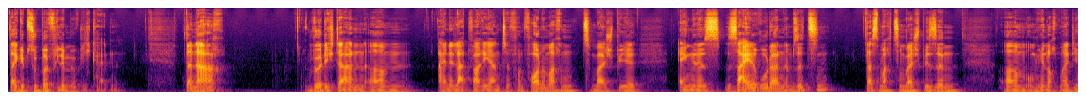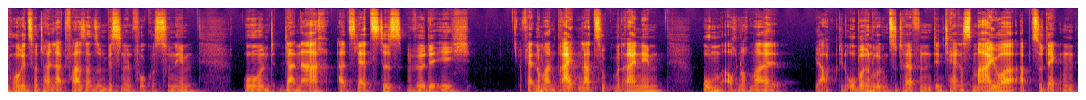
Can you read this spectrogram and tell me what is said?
Da gibt es super viele Möglichkeiten. Danach würde ich dann ähm, eine Lat-Variante von vorne machen, zum Beispiel enges Seilrudern im Sitzen. Das macht zum Beispiel Sinn, ähm, um hier nochmal die horizontalen Lattfasern so ein bisschen in Fokus zu nehmen. Und danach als letztes würde ich vielleicht nochmal einen breiten Lattzug mit reinnehmen, um auch nochmal ja, den oberen Rücken zu treffen, den Teres Major abzudecken.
